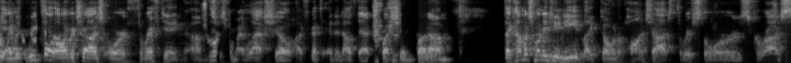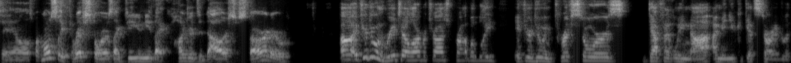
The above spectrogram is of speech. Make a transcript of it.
yeah with retail arbitrage or thrifting. Um, sure. This was for my last show. I forgot to edit out that question, but um, like how much money do you need like going to pawn shops thrift stores garage sales but mostly thrift stores like do you need like hundreds of dollars to start or uh, if you're doing retail arbitrage probably if you're doing thrift stores definitely not i mean you could get started with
